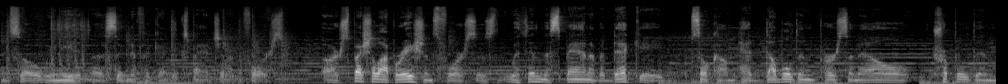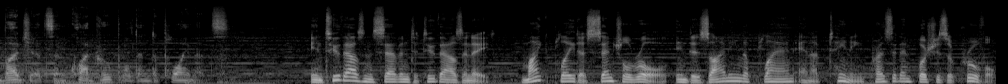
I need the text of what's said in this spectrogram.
And so we needed a significant expansion of the force. Our Special Operations Forces, within the span of a decade, SOCOM had doubled in personnel, tripled in budgets, and quadrupled in deployments. In 2007 to 2008, Mike played a central role in designing the plan and obtaining President Bush's approval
